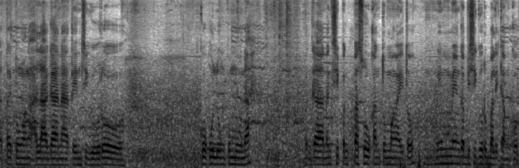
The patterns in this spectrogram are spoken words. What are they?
At itong mga alaga natin siguro kukulong ko muna pagka nagsipagpasukan itong mga ito may mamayang gabi siguro balikan ko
